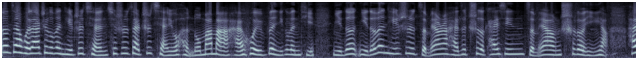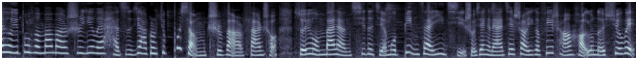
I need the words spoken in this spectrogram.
那在回答这个问题之前，其实，在之前有很多妈妈还会问一个问题：你的你的问题是怎么样让孩子吃的开心，怎么样吃的营养？还有一部分妈妈是因为孩子压根儿就不想吃饭而发愁。所以我们把两期的节目并在一起。首先给大家介绍一个非常好用的穴位。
